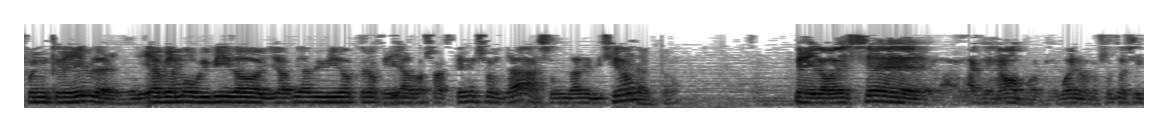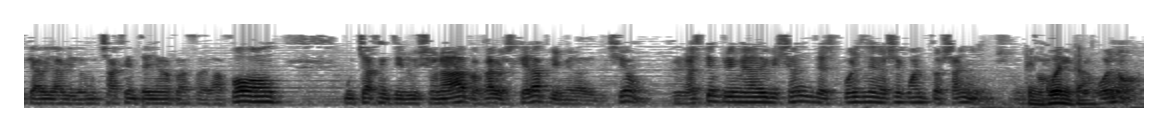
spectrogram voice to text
Fue increíble, ya habíamos vivido, yo había vivido creo que ya dos ascensos ya a segunda división. Exacto. Pero ese, la verdad que no, porque bueno, nosotros sí que había habido mucha gente ahí en la Plaza de la Fon, mucha gente ilusionada, pero claro, es que era primera división. Pero es que en primera división después de no sé cuántos años. Entonces, 50. Bueno,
